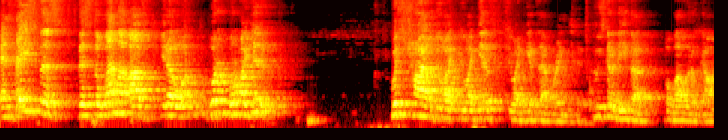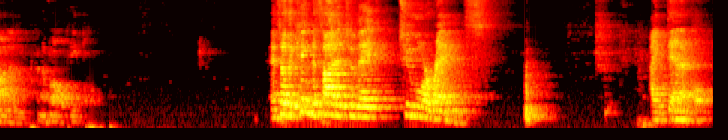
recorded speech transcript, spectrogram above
And faced this, this dilemma of, you know, what, what, what do I do? Which child do I, do I give do I give that ring to? Who's going to be the beloved of God and, and of all people? And so the king decided to make two more rings. Identical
